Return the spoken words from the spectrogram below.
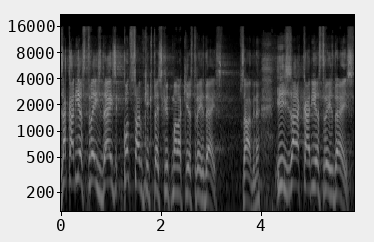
Zacarias 3,10, quantos sabem o que está escrito em Malaquias 3,10? Sabe, né? E Zacarias 3,10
